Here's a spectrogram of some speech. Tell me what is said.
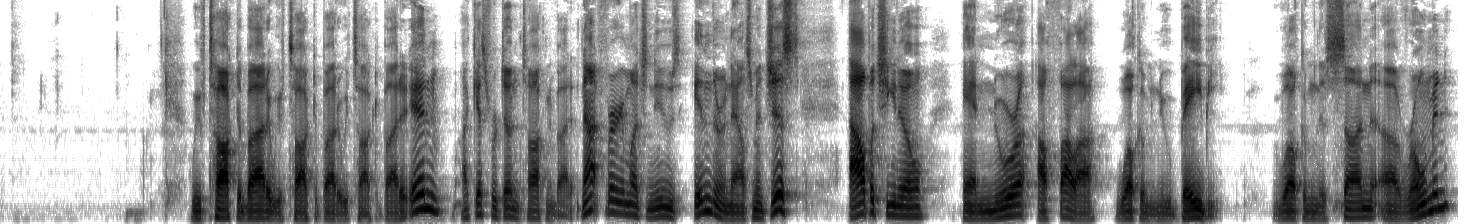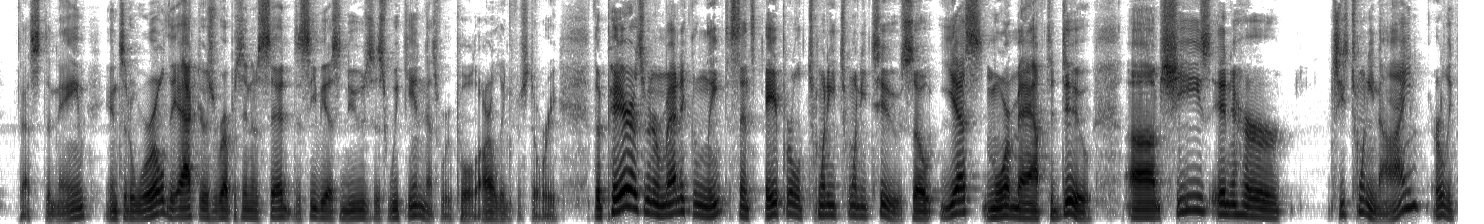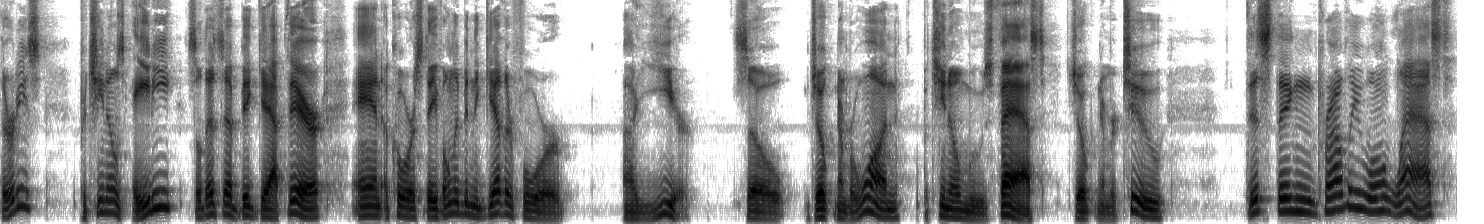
We've talked about it, we've talked about it, we talked about it, and I guess we're done talking about it. Not very much news in their announcement, just Al Pacino and Noor Alfallah welcome new baby. Welcome the son, uh, Roman, that's the name, into the world. The actor's representative said to CBS News this weekend, that's where we pulled our link for story. The pair has been romantically linked since April 2022. So, yes, more math to do. Um, she's in her, she's 29, early 30s. Pacino's 80, so there's that big gap there. And of course, they've only been together for a year. So, joke number one Pacino moves fast. Joke number two this thing probably won't last.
